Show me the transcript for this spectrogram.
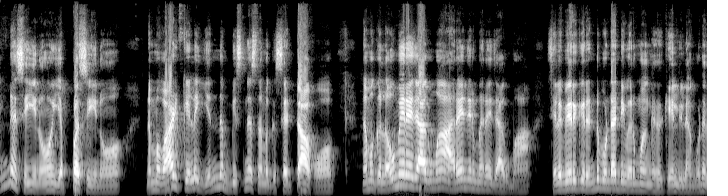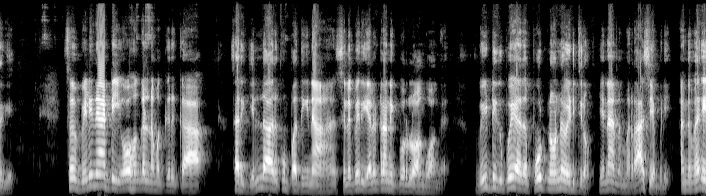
என்ன செய்யணும் எப்போ செய்யணும் நம்ம வாழ்க்கையில் என்ன பிஸ்னஸ் நமக்கு செட் ஆகும் நமக்கு லவ் மேரேஜ் ஆகுமா அரேஞ்ச் மேரேஜ் ஆகுமா? சில பேருக்கு ரெண்டு பொண்டாட்டி வருமாங்கிற கேள்விலாம் கூட இருக்குது ஸோ வெளிநாட்டு யோகங்கள் நமக்கு இருக்கா? சார் எல்லாருக்கும் பார்த்தீங்கன்னா சில பேர் எலக்ட்ரானிக் பொருள் வாங்குவாங்க. வீட்டுக்கு போய் அதை பூட்டினோன்னு வெடிச்சிரும். ஏன்னா நம்ம ராசி அப்படி. அந்த மாதிரி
